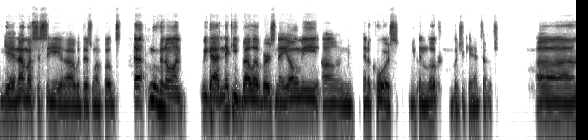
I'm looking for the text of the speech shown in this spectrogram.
Yeah, not much to see uh, with this one, folks. Uh, moving on, we got Nikki Bella versus Naomi. Um, and of course, you can look, but you can't touch. Uh,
